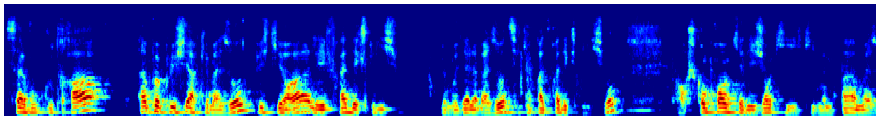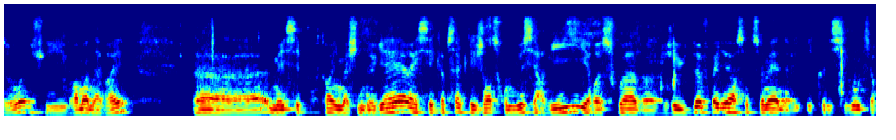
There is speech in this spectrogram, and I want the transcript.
ça vous coûtera un peu plus cher qu'Amazon puisqu'il y aura les frais d'expédition. Le modèle Amazon, c'est qu'il n'y a pas de frais d'expédition. Alors, je comprends qu'il y a des gens qui, n'aiment pas Amazon, je suis vraiment navré, euh, mais c'est pourtant une machine de guerre et c'est comme ça que les gens seront mieux servis. Ils reçoivent, j'ai eu deux frayeurs cette semaine avec des colissimo qui ont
